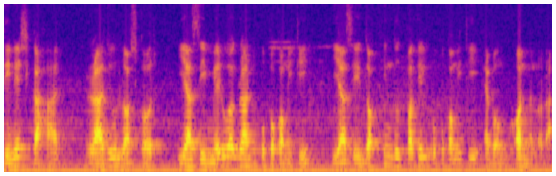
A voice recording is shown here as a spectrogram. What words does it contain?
দীনেশ কাহার, রাজু লস্কর, ইয়াসি মেরুয়া গ্রান্ট উপকমিটি, ইয়াসি দক্ষিণ দুধপাতিল উপকমিটি এবং অন্যান্যরা।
